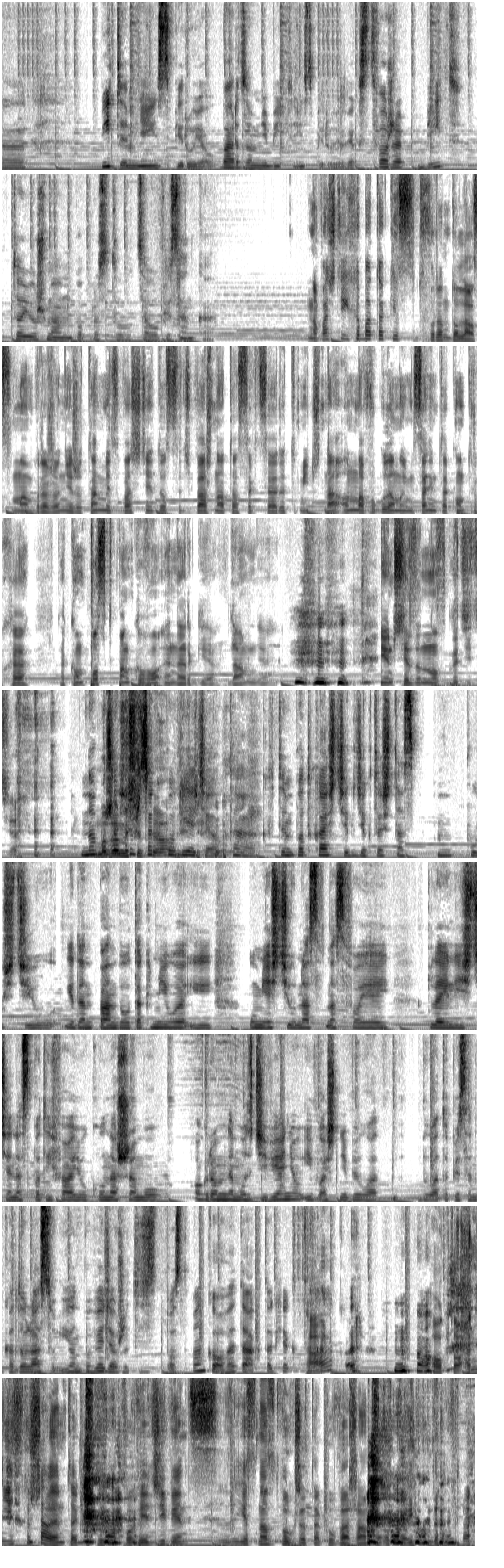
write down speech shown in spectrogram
Bity mnie inspirują, bardzo mnie bity inspirują. Jak stworzę beat, to już mam po prostu całą piosenkę. No właśnie i chyba tak jest z utworem do lasu, mam wrażenie, że tam jest właśnie dosyć ważna ta sekcja rytmiczna. On ma w ogóle moim zdaniem taką trochę, taką postpunkową energię dla mnie. Nie wiem, czy się ze mną zgodzicie. No, Możemy ktoś się już tak zgodzić. powiedział, tak. W tym podcaście, gdzie ktoś nas puścił, jeden pan był tak miły i umieścił nas na swojej playliście na Spotify'u ku naszemu ogromnemu zdziwieniu i właśnie była, była to piosenka do lasu i on powiedział, że to jest postpunkowe, tak, tak jak Tak? No. O to, a nie słyszałem tego tej wypowiedzi, więc jest nas dwóch, że tak uważamy. Okej, dobra.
